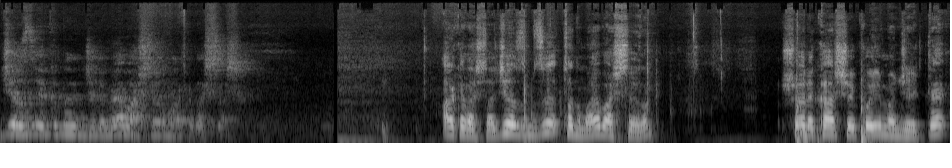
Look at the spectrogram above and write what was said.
cihazı yakından incelemeye başlayalım arkadaşlar. Arkadaşlar cihazımızı tanımaya başlayalım. Şöyle karşıya koyayım öncelikle.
